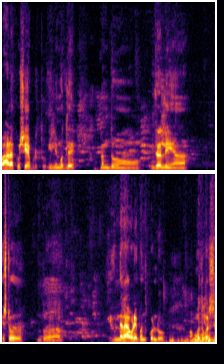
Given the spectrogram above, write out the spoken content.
ಬಹಳ ಖುಷಿ ಆಗ್ಬಿಡ್ತು. ಇಲ್ಲಿ ಮೊದಲೇ ನಮ್ಮದು ಇದರಲ್ಲಿ ಎಷ್ಟೋ ನೆರೆಹಾವಳಿ ಬಂದುಕೊಂಡು ಒಂಬತ್ತು ವರ್ಷ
